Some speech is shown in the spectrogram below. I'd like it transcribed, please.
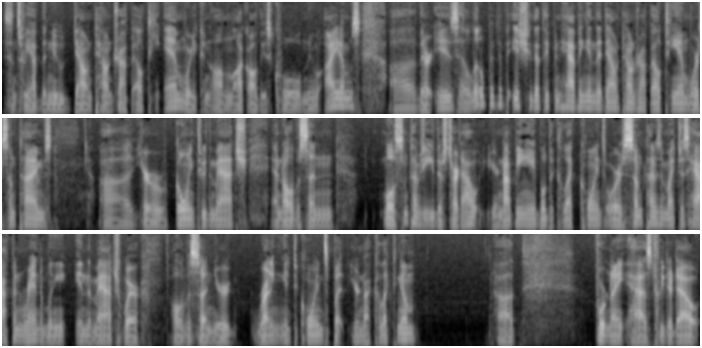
since we have the new Downtown Drop LTM where you can unlock all these cool new items, uh, there is a little bit of issue that they've been having in the Downtown Drop LTM where sometimes uh, you're going through the match and all of a sudden well, sometimes you either start out, you're not being able to collect coins, or sometimes it might just happen randomly in the match where all of a sudden you're running into coins, but you're not collecting them. Uh, Fortnite has tweeted out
